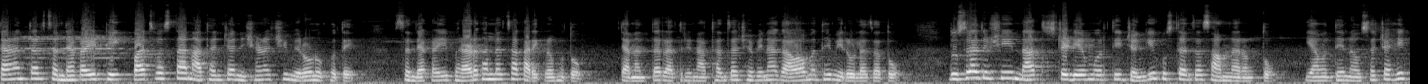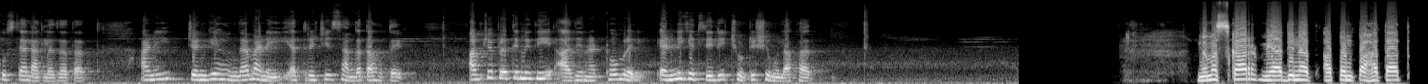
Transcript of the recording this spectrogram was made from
त्यानंतर संध्याकाळी ठीक पाच वाजता नाथांच्या निशाणाची मिरवणूक होते. संध्याकाळी भराड घालण्याचा कार्यक्रम होतो. त्यानंतर रात्री नाथांचा छबिना गावामध्ये मिरवला जातो. दुसऱ्या दिवशी नाथ स्टेडियमवरती जंगी कुस्त्यांचा सामना रंगतो. यामध्ये नवसाच्याही कुस्त्या लागल्या जातात आणि जंगी हंगामाने यात्रेची सांगता होते. आमचे प्रतिनिधी आदिनाथ ठोंबरे यांनी घेतलेली छोटीशी मुलाखत. नमस्कार मी आदिनाथ. आपण पाहतात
